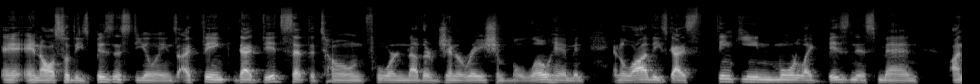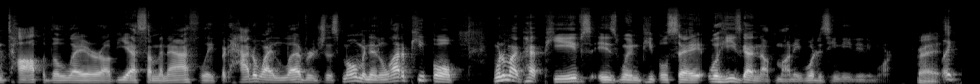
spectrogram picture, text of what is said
and, and, also these business dealings. I think that did set the tone for another generation below him, and and a lot of these guys thinking more like businessmen on top of the layer of yes, I'm an athlete, but how do I leverage this moment? And a lot of people, one of my pet peeves is when people say, "Well, he's got enough money. What does he need anymore?" Right. Like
